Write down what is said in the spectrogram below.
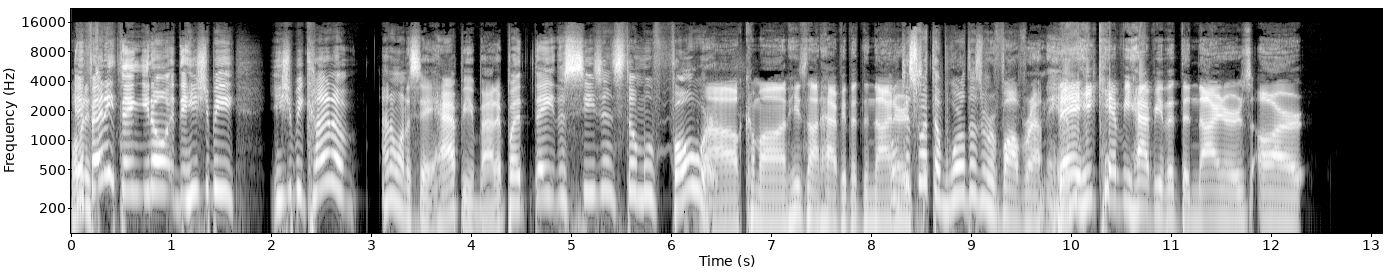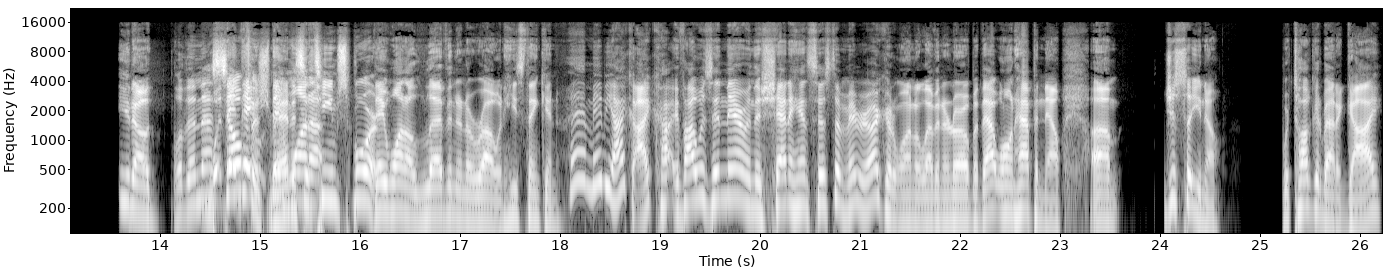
if- anything, you know, he should be he should be kind of I don't want to say happy about it, but they the season still moved forward. Oh come on! He's not happy that the Well, Niners. guess what? The world doesn't revolve around him. They, he can't be happy that the Niners are, you know, well, then that's Well, they- they- selfish, they man. wanna- it's a team sport. they won 11 in a row, and he's thinking, eh, maybe I, could- I, if I was in there in the Shanahan system, maybe I could have won 11 in a row, but that won't happen now. Um, just so you know, we're talking about a guy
